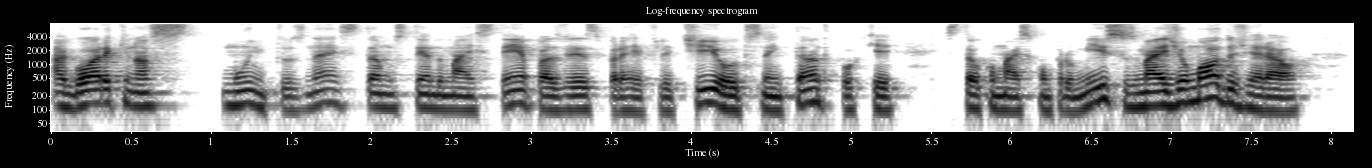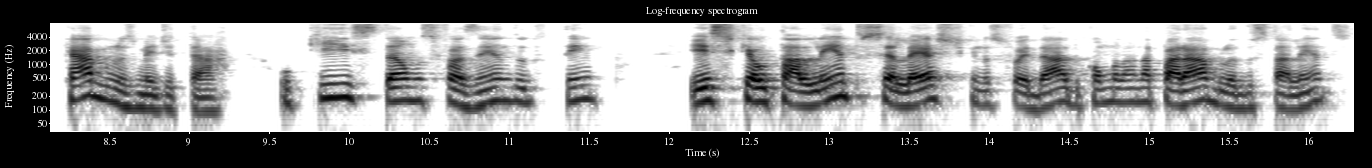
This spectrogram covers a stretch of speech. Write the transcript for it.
Agora que nós, muitos, né, estamos tendo mais tempo, às vezes, para refletir, outros nem tanto, porque estão com mais compromissos, mas de um modo geral, cabe-nos meditar o que estamos fazendo do tempo. Este que é o talento celeste que nos foi dado, como lá na parábola dos talentos,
